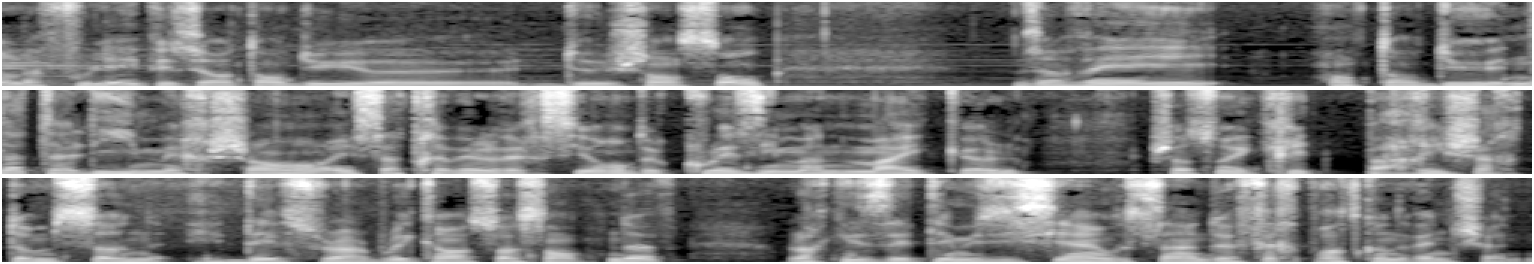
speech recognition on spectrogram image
dans la foulée, puis j'ai entendu euh, deux chansons, vous avez entendu Nathalie Merchant et sa très belle version de Crazy Man Michael, chanson écrite par Richard Thompson et Dave Strawbrick en 69, alors qu'ils étaient musiciens au sein de Fairport Convention.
